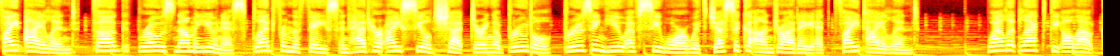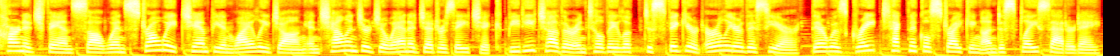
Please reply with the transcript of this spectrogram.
Fight Island, thug, Rose Namajunas bled from the face and had her eyes sealed shut during a brutal, bruising UFC war with Jessica Andrade at Fight Island. While it lacked the all-out carnage fans saw when strawweight champion Weili Zhang and challenger Joanna Jedrzejczyk beat each other until they looked disfigured earlier this year, there was great technical striking on display Saturday.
